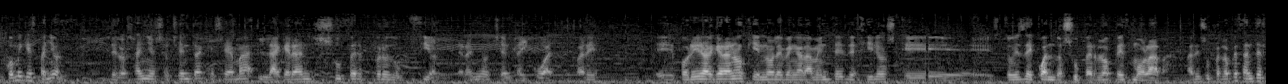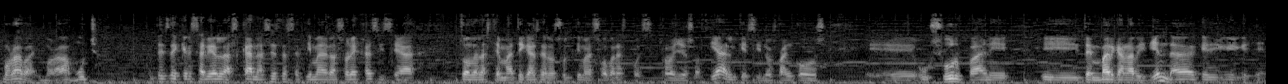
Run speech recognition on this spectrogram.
un cómic español de los años 80 que se llama La Gran Superproducción, del año 84, ¿vale? Eh, por ir al grano, quien no le venga a la mente, deciros que esto es de cuando Super López molaba, ¿vale? Super López antes molaba, y molaba mucho. Antes de que le salieran las canas estas encima de las orejas y sea todas las temáticas de las últimas obras, pues rollo social, que si los bancos eh, usurpan y, y te embargan la vivienda, que, que- que-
